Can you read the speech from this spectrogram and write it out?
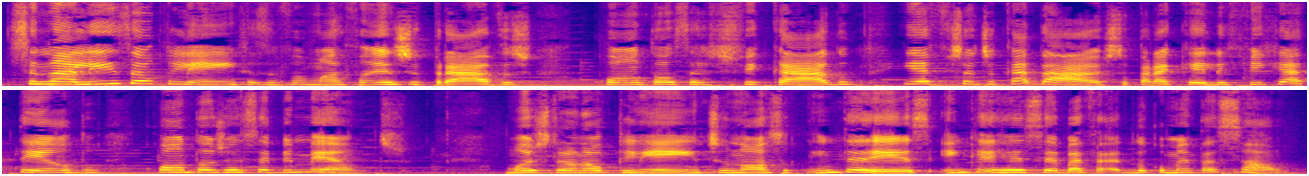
Sinalize ao cliente as informações de prazos quanto ao certificado e a ficha de cadastro para que ele fique atento quanto aos recebimentos, mostrando ao cliente o nosso interesse em que ele receba essa documentação.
